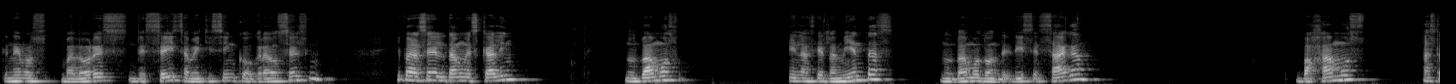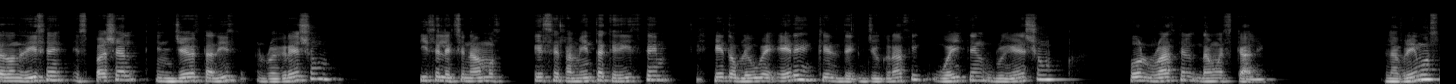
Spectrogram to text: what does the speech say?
Tenemos valores de 6 a 25 grados Celsius. Y para hacer el downscaling, nos vamos en las herramientas, nos vamos donde dice Saga, bajamos hasta donde dice Spatial and Geostatistics Regression y seleccionamos esa herramienta que dice GWR, que es de Geographic Weighting Regression for Raster Downscaling. La abrimos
